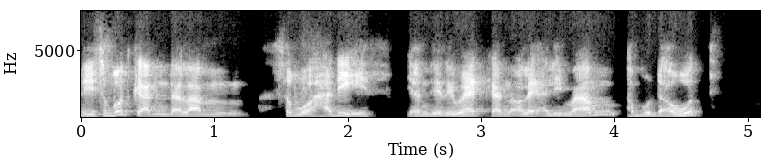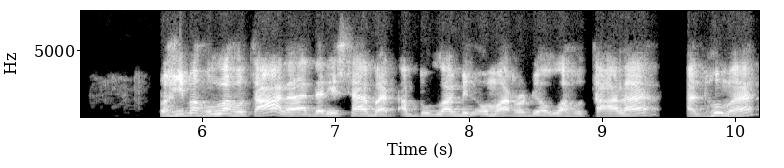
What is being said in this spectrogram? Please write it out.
Disebutkan dalam sebuah hadis yang diriwayatkan oleh Al-Imam Abu Dawud rahimahullahu taala dari sahabat Abdullah bin Umar radhiyallahu taala anhuma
